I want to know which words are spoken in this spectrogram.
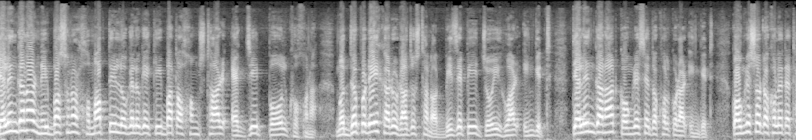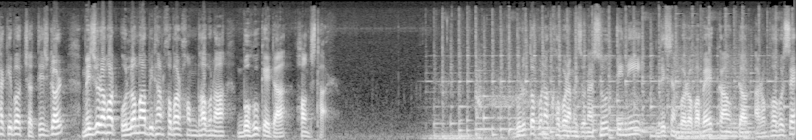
তেলেংগানাৰ নিৰ্বাচনৰ সমাপ্তিৰ লগে লগে কেইবাটাও সংস্থাৰ এক্সিট পল ঘোষণা। মধ্যপ্ৰদেশ আৰু ৰাজস্থানত বিজেপি জয়ী হোৱাৰ ইংগিত তেলেংগানাত কংগ্ৰেছে দখল কৰাৰ ইংগিত। কংগ্ৰেছৰ দখলতে থাকিব ছত্তীশগড় মিজোৰামত ওলমা বিধানসভাৰ সম্ভাৱনা বহুকেইটা সংস্থাৰ। গুৰুত্বপূৰ্ণ খবৰ আমি জনাইছো তিনি ডিচেম্বৰৰ বাবে কাউণ্টডাউন আৰম্ভ হৈছে।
